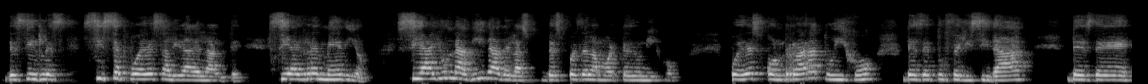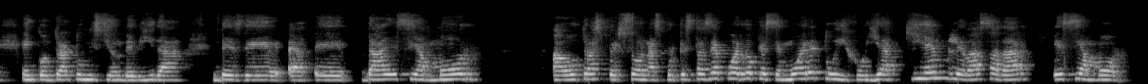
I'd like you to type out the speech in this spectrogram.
Decirles, si se puede salir adelante, si hay remedio, si hay una vida después de la muerte de un hijo. Puedes honrar a tu hijo desde tu felicidad, desde encontrar tu misión de vida, desde eh, eh, dar ese amor a otras personas, porque estás de acuerdo que se muere tu hijo y a quién le vas a dar ese amor.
